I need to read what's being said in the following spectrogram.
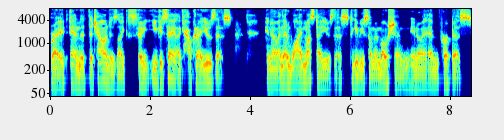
Right. And the, the challenge is like, so you could say like, how can I use this? you know, and then why must I use this to give you some emotion, you know, and, and purpose?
